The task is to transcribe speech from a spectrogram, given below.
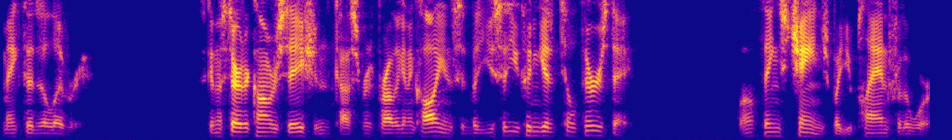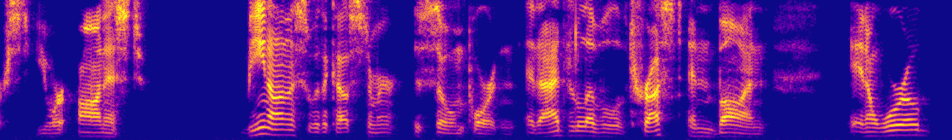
Make the delivery. It's going to start a conversation. Customer's probably going to call you and say, but you said you couldn't get it till Thursday. Well, things change, but you plan for the worst. You are honest. Being honest with a customer is so important. It adds a level of trust and bond in a world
